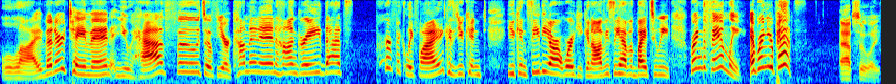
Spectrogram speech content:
live entertainment. You have food, so if you're coming in hungry, that's perfectly fine because you can you can see the artwork. You can obviously have a bite to eat. Bring the family and bring your pets. Absolutely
